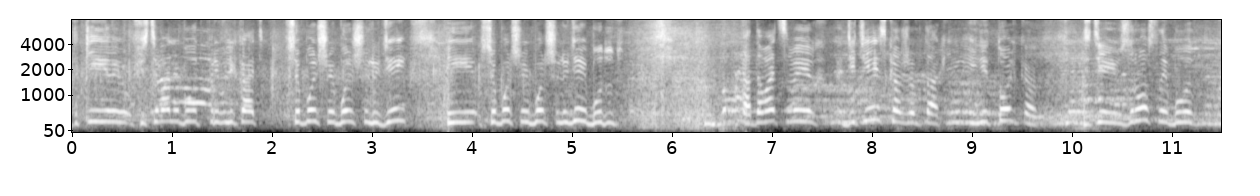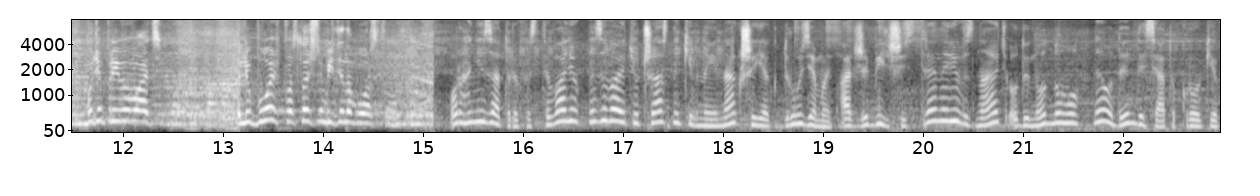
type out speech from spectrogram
такие фестивали будут привлекать все больше и больше людей, и все больше и больше людей будут отдавать своих детей, скажем так, и и не только детей, и взрослые будут, будем прививать любовь к восточным единоборствам. Організатори фестивалю називають учасників не інакше як друзями, адже більшість тренерів знають один одного не один десяток років.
